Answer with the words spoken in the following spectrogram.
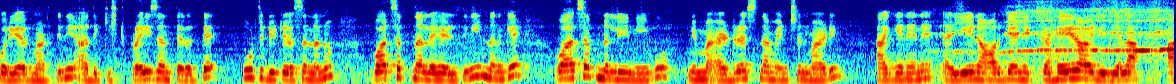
ಕೊರಿಯರ್ ಮಾಡ್ತೀನಿ. ಅದಕ್ಕೆ ಇಷ್ಟು ಪ್ರೈಸ್ ಅಂತ ಇರುತ್ತೆ. ಪೂರ್ತಿ ಡೀಟೇಲ್ಸನ್ನು ನಾನು ವಾಟ್ಸಪ್ನಲ್ಲೇ ಹೇಳ್ತೀನಿ. ನನಗೆ ವಾಟ್ಸಪ್ನಲ್ಲಿ ನೀವು ನಿಮ್ಮ ಅಡ್ರೆಸ್ನ ಮೆನ್ಷನ್ ಮಾಡಿ ಹಾಗೇನೇ ಏನು ಆರ್ಗ್ಯಾನಿಕ್ ಹೇರ್ ಆಯಿಲ್ ಇದೆಯಲ್ಲ, ಆ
